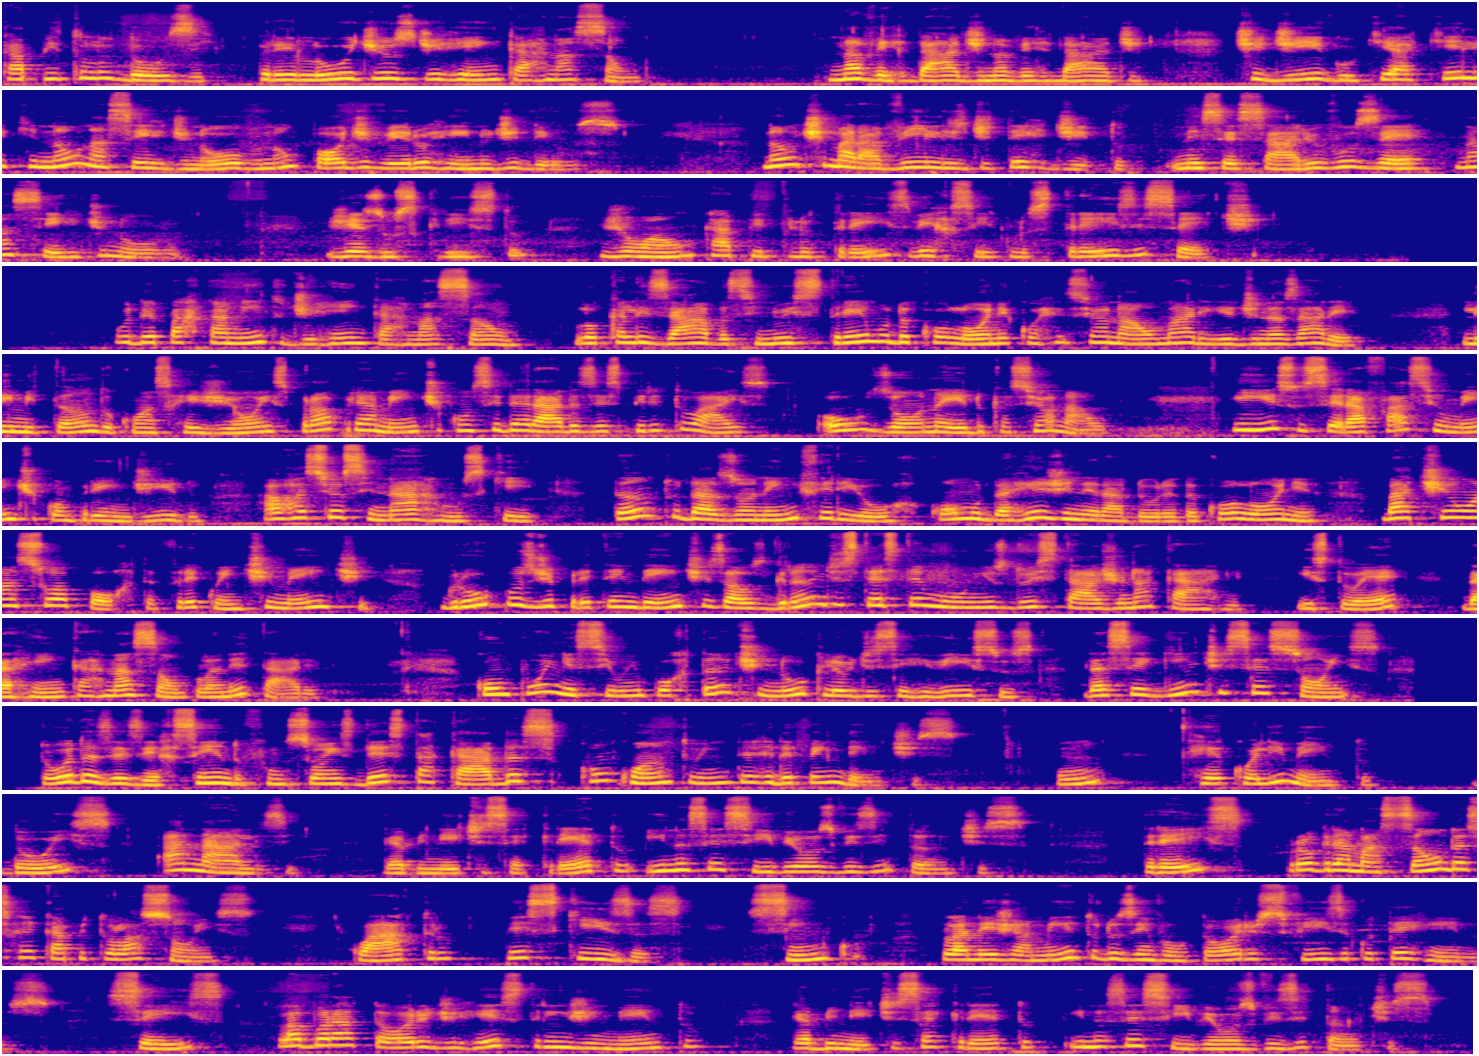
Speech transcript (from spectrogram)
Capítulo 12 Prelúdios de Reencarnação Na verdade, na verdade, te digo que aquele que não nascer de novo não pode ver o reino de Deus. Não te maravilhes de ter dito: necessário vos é nascer de novo. Jesus Cristo, João capítulo 3, versículos 3 e 7. O departamento de reencarnação localizava-se no extremo da colônia correcional Maria de Nazaré limitando com as regiões propriamente consideradas espirituais ou zona educacional. E isso será facilmente compreendido ao raciocinarmos que, tanto da zona inferior como da regeneradora da colônia, batiam à sua porta frequentemente grupos de pretendentes aos grandes testemunhos do estágio na carne, isto é, da reencarnação planetária. Compunha-se o importante núcleo de serviços das seguintes sessões, todas exercendo funções destacadas conquanto interdependentes. 1. Um, recolhimento. 2. Análise. Gabinete secreto inacessível aos visitantes. 3. Programação das recapitulações. 4. Pesquisas. 5. Planejamento dos envoltórios físico-terrenos. 6. Laboratório de restringimento. Gabinete secreto inacessível aos visitantes.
